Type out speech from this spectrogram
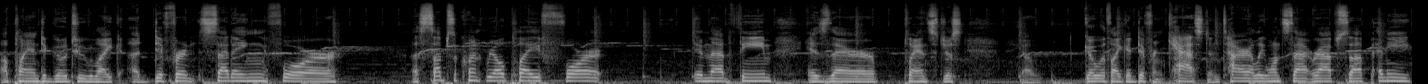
a plan to go to like a different setting for a subsequent real play for in that theme? Is there plans to just you know go with like a different cast entirely once that wraps up? Any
